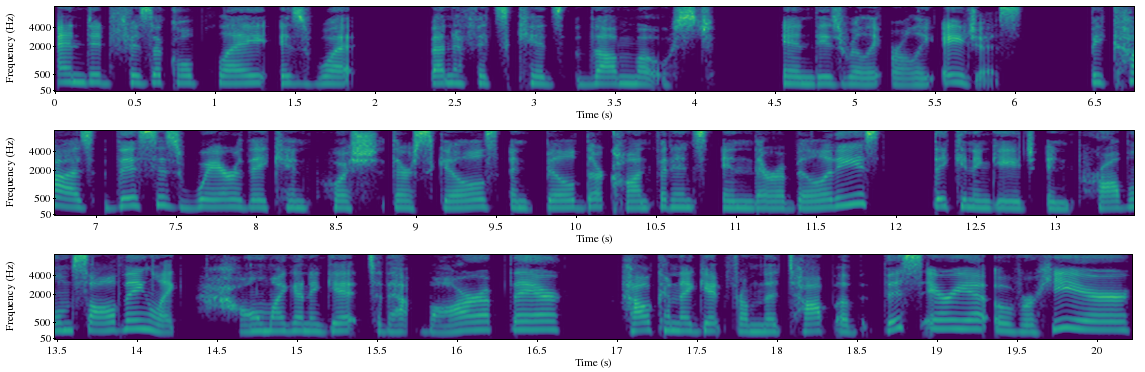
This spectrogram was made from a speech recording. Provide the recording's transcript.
ended physical play is what benefits kids the most in these really early ages because this is where they can push their skills and build their confidence in their abilities. They can engage in problem solving, like, how am I going to get to that bar up there? How can I get from the top of this area over here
